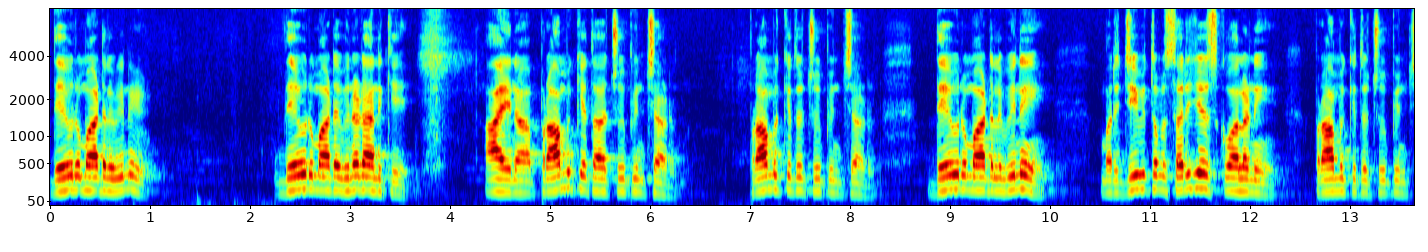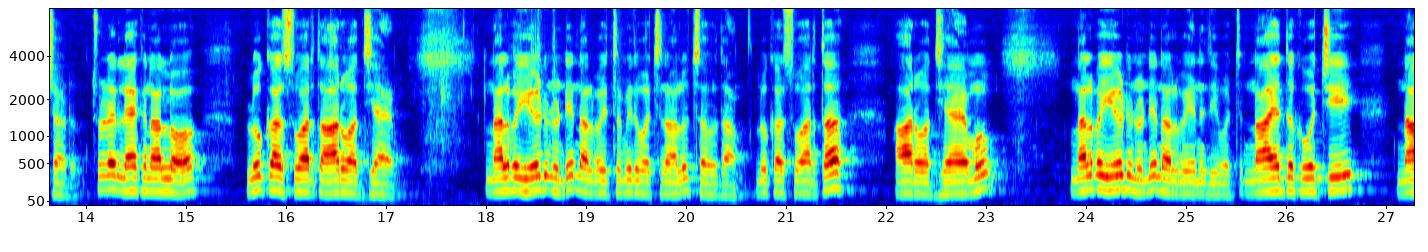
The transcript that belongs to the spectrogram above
దేవుని మాటలు విని దేవుని మాట వినడానికి ఆయన ప్రాముఖ్యత చూపించాడు. ప్రాముఖ్యత చూపించాడు. దేవుని మాటలు విని మరి జీవితం సరి చేసుకోవాలని ప్రాముఖ్యత చూపించాడు. చూడండి లేఖనాల్లో లూకాస్ వార్త ఆరో అధ్యాయం. నలభై ఏడు నుండి నలభై తొమ్మిది వచనాలు చదువుదాం. లూకాస్ వార్త ఆరో అధ్యాయము నలభై ఏడు నుండి నలభై ఎనిమిది వచ్చి నా యొద్దకు వచ్చి నా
